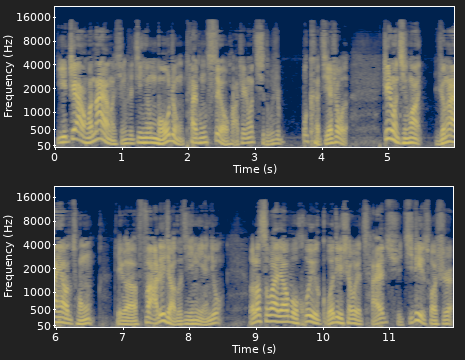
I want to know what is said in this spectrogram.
以这样或那样的形式进行某种太空私有化，这种企图是不可接受的。这种情况仍然要从这个法律角度进行研究。俄罗斯外交部呼吁国际社会采取集体措施，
